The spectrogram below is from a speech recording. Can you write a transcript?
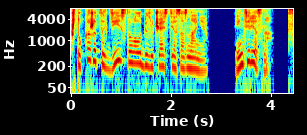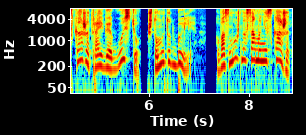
что, кажется, действовало без участия сознания. Интересно, Скажет Райге гостю, что мы тут были. Возможно, сам и не скажет,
